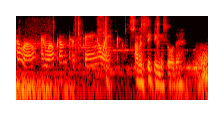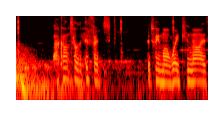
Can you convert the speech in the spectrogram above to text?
Hello, and welcome to Staying Awake. I have a sleeping disorder. I can't tell the difference between my waking life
